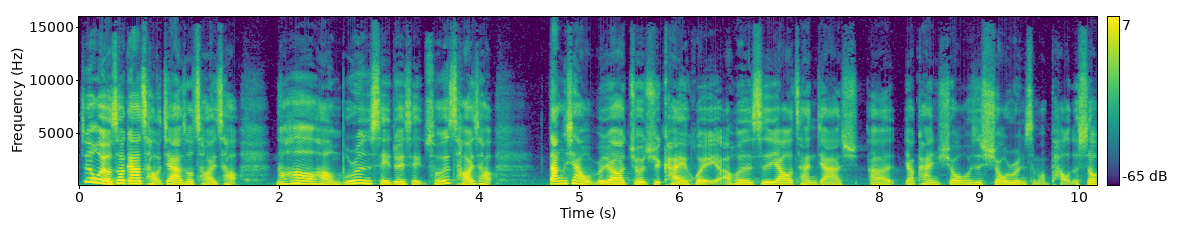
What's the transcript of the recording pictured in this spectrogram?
就是我有时候跟他吵架的时候吵一吵，然后好像不论谁对谁错，就吵一吵。当下我们要就去开会啊，或者是要参加呃要看修或是 showroom 什么跑的时候，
